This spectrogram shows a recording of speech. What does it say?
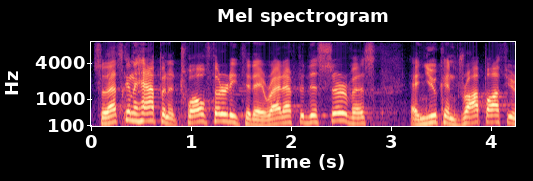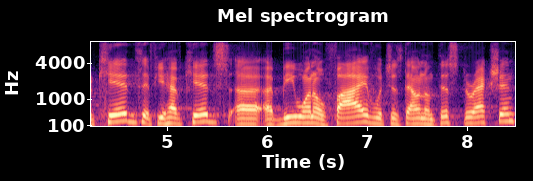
So that's going to happen at 12:30 today, right after this service, and you can drop off your kids if you have kids uh, at B105, which is down in this direction,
